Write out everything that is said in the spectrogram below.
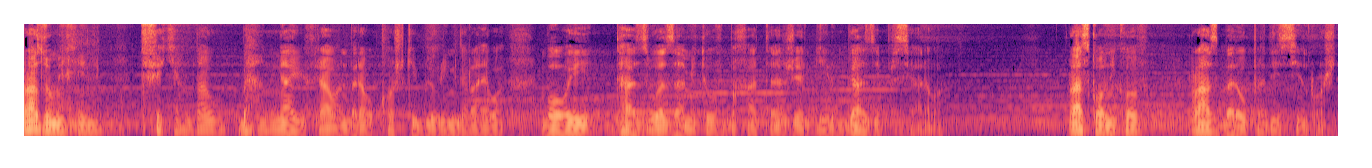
ڕاز و میخین تفێکی هەڵدا و بە هەنگاوی فراوان بەرەو کۆشکی بلورین گەڕایەوە بۆ ئەوەی تا زووە زامیتوف بخاتە ژێر گیر و گازی پرسیارەوە. ڕاسکۆڵنیکۆف ڕاست بەرەو پردی سین ڕۆشت،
